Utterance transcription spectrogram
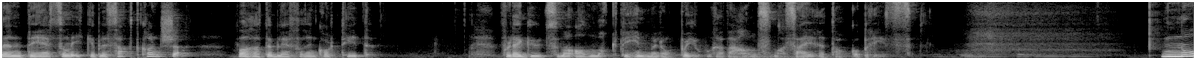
Men det som ikke ble sagt, kanskje, var at det ble for en kort tid. For det er Gud som har all makt i himmel og på jorda. Det er han som har seiret. Takk og pris. Nå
